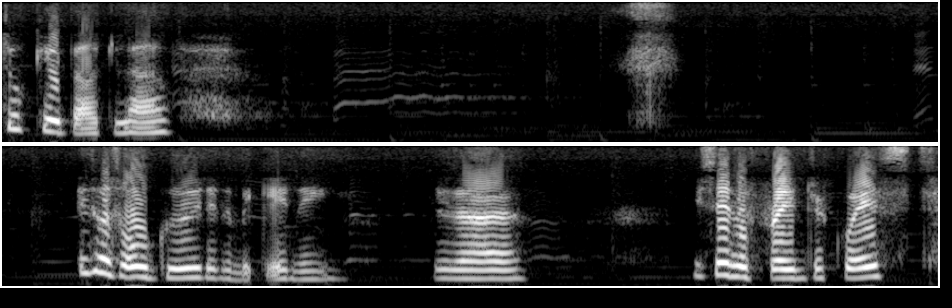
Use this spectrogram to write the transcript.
Talking about love. It was all good in the beginning, you know. You send a friend request,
